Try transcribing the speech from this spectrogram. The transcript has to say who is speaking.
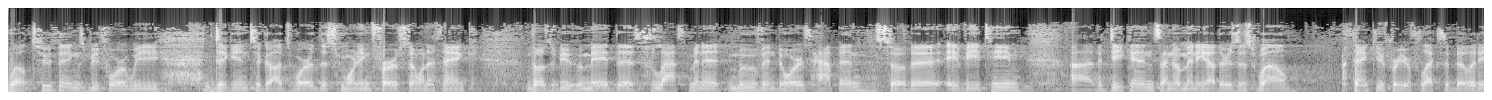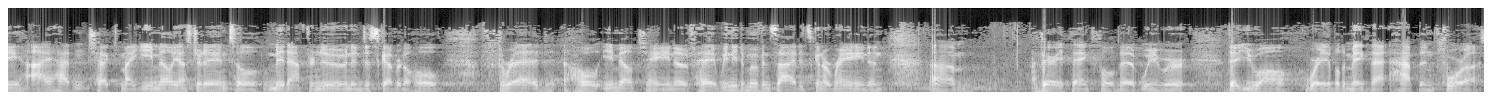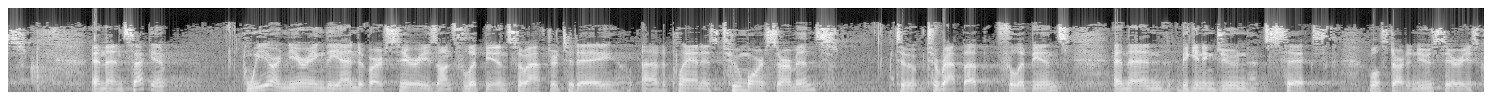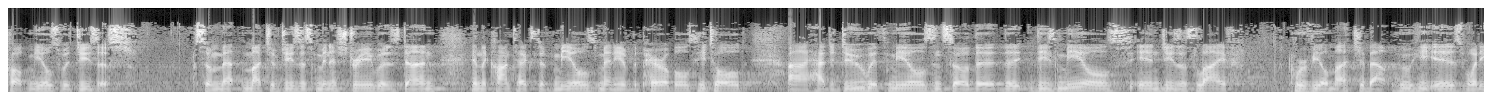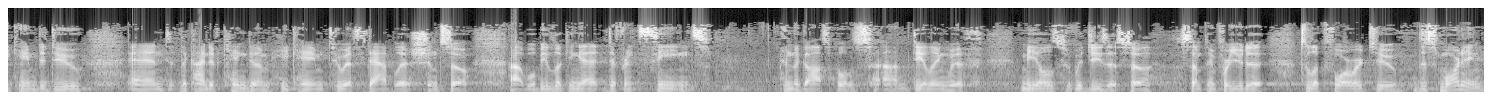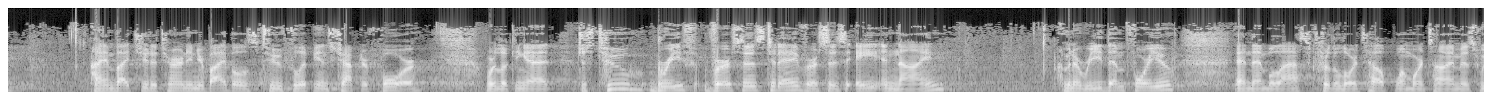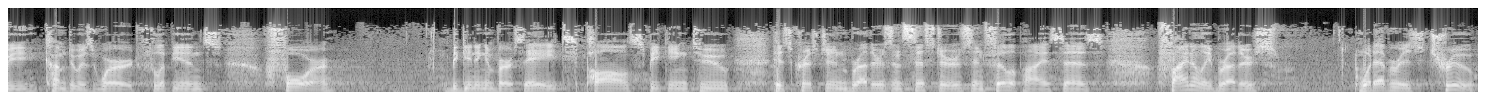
Speaker 1: Well, two things before we dig into God's Word this morning. First, I want to thank those of you who made this last minute move indoors happen. So the AV team, uh, the deacons, I know many others as well. Thank you for your flexibility. I hadn't checked my email yesterday until mid-afternoon and discovered a whole thread, a whole email chain of, hey, we need to move inside. It's going to rain. And, um, very thankful that we were, that you all were able to make that happen for us. And then second, we are nearing the end of our series on Philippians. So after today, uh, the plan is two more sermons to, to wrap up Philippians. And then beginning June 6th, we'll start a new series called Meals with Jesus. So much of Jesus' ministry was done in the context of meals. Many of the parables he told uh, had to do with meals, and so the, the, these meals in Jesus' life reveal much about who he is, what he came to do, and the kind of kingdom he came to establish. And so uh, we'll be looking at different scenes in the Gospels um, dealing with meals with Jesus. So something for you to, to look forward to. This morning, I invite you to turn in your Bibles to Philippians chapter 4. We're looking at just two brief verses today, verses 8 and 9. I'm going to read them for you, and then we'll ask for the Lord's help one more time as we come to His Word. Philippians 4, beginning in verse 8, Paul speaking to his Christian brothers and sisters in Philippi says, Finally, brothers, whatever is true,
